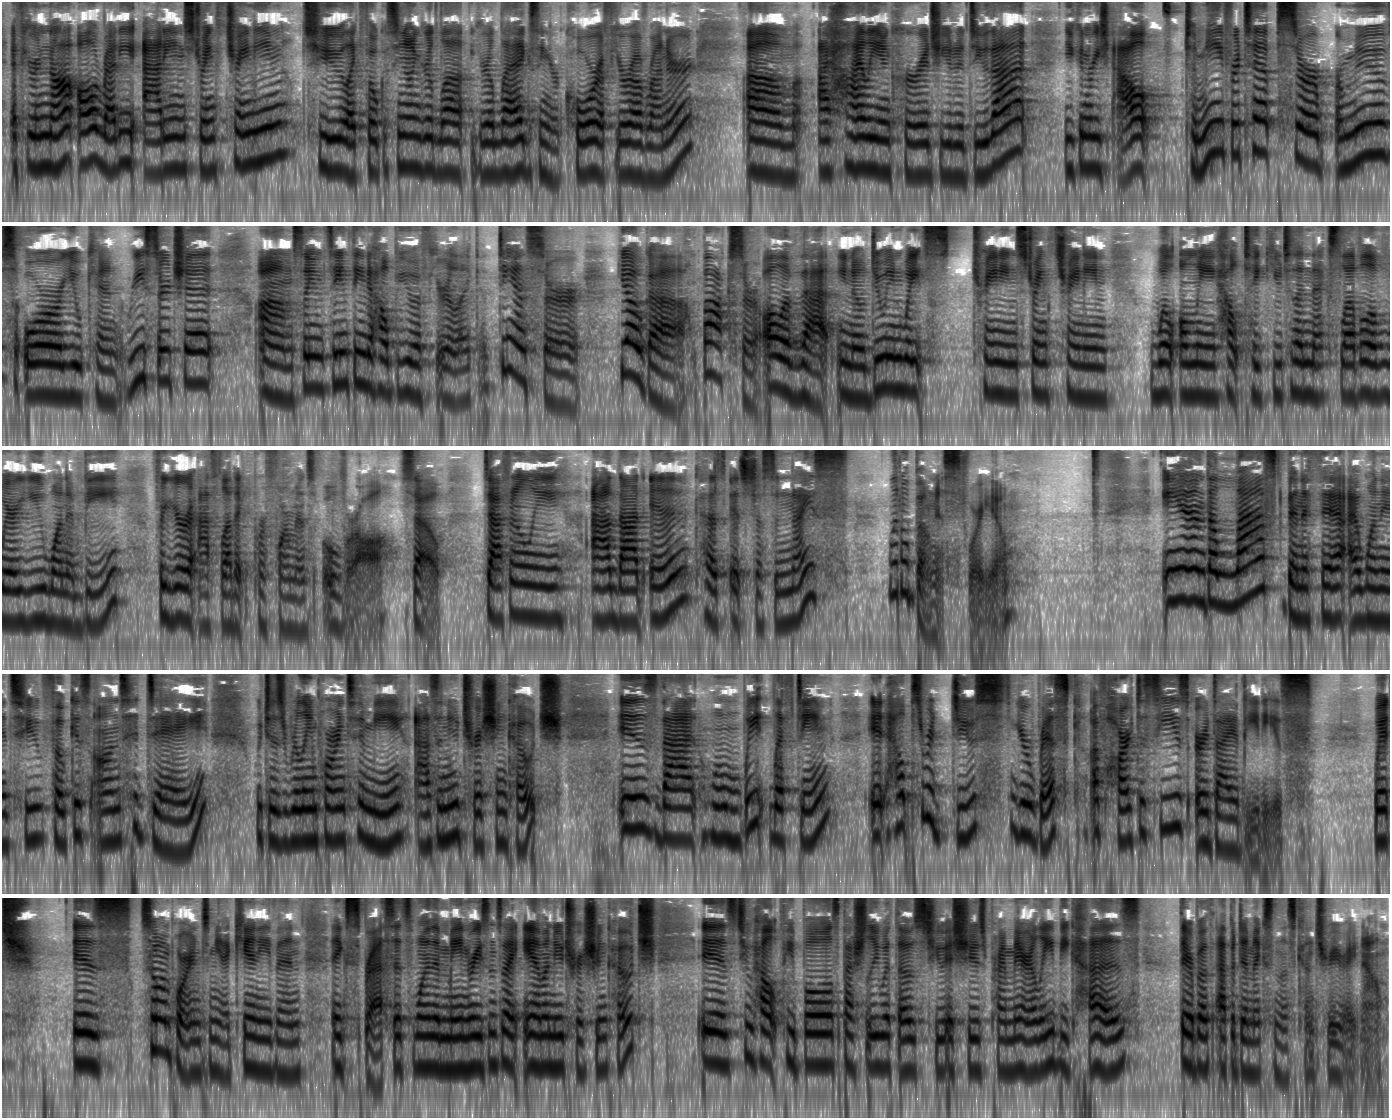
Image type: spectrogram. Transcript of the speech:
if you're not already adding strength training to like focusing on your le- your legs and your core if you're a runner, um, I highly encourage you to do that. You can reach out to me for tips or, or moves, or you can research it. Um, same same thing to help you if you're like a dancer, yoga, boxer, all of that. You know, doing weights training, strength training will only help take you to the next level of where you want to be for your athletic performance overall. So definitely add that in because it's just a nice little bonus for you. And the last benefit I wanted to focus on today, which is really important to me as a nutrition coach, is that when weightlifting, it helps reduce your risk of heart disease or diabetes, which is so important to me. I can't even express. It's one of the main reasons I am a nutrition coach is to help people, especially with those two issues primarily because they're both epidemics in this country right now.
